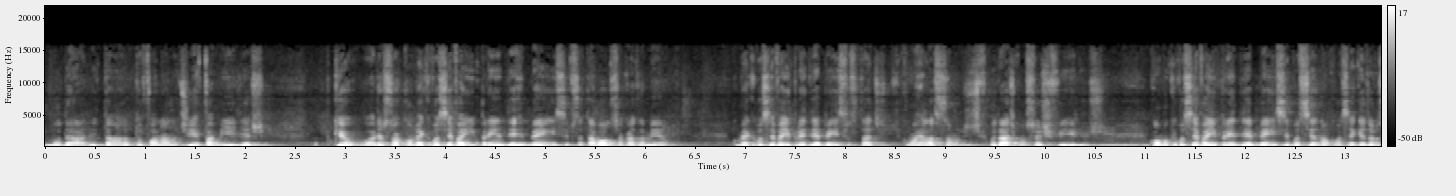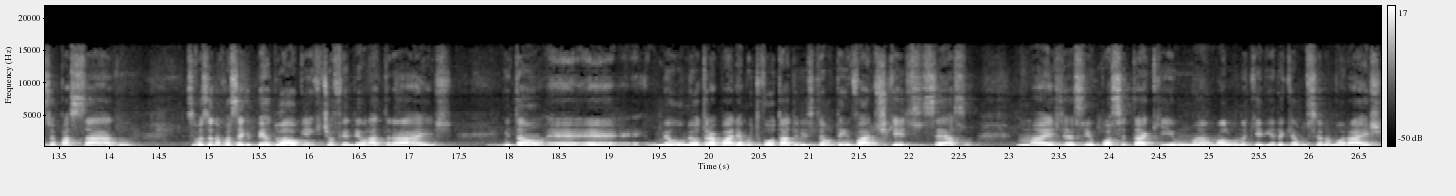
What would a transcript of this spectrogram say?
mudada. Então eu estou falando de famílias. Porque, olha só, como é que você vai empreender bem se você está mal no seu casamento? Como é que você vai empreender bem se você está com uma relação de dificuldade com seus filhos? Uhum. Como que você vai empreender bem se você não consegue resolver o seu passado? Se você não consegue perdoar alguém que te ofendeu lá atrás? Então, é, é, o, meu, o meu trabalho é muito voltado nisso. Então, eu tenho vários cases de sucesso, mas assim, eu posso citar aqui uma, uma aluna querida, que é a Luciana Moraes,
